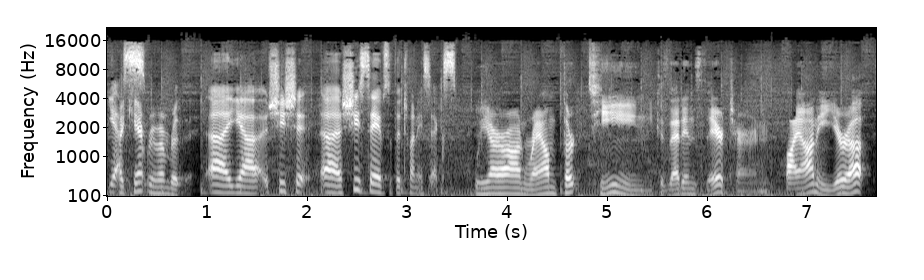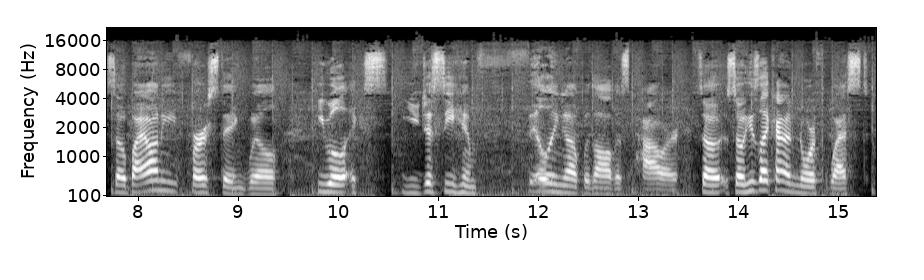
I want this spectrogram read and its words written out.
Yes. I can't remember. Th- Uh, yeah, she sh- uh, she saves with a 26. we are on round 13 because that ends their turn. Bayani, you're up. So Bayani first thing will he will ex- you just see him filling up with all this power. So so he's like kind of northwest,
